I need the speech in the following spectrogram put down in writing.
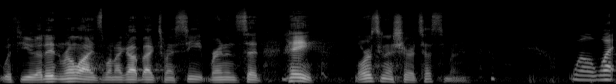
with you. I didn't realize when I got back to my seat, Brandon said, Hey, Laura's going to share a testimony. Well, what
